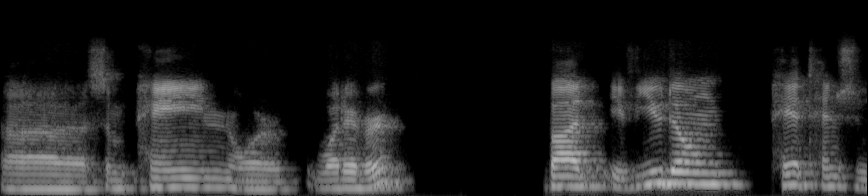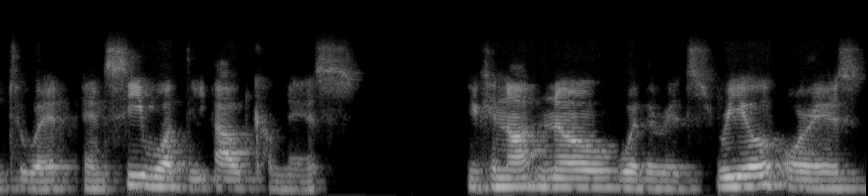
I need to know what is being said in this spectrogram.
uh some pain or whatever but if you don't pay attention to it and see what the outcome is you cannot know whether it's real or is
